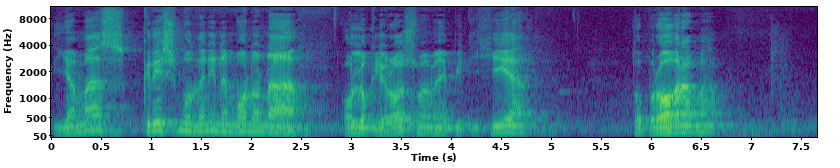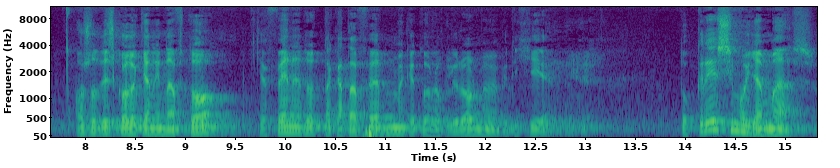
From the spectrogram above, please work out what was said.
Για μας κρίσιμο δεν είναι μόνο να ολοκληρώσουμε με επιτυχία το πρόγραμμα, όσο δύσκολο και αν είναι αυτό, και φαίνεται ότι τα καταφέρνουμε και το ολοκληρώνουμε με επιτυχία. Το κρίσιμο για μας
